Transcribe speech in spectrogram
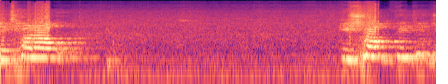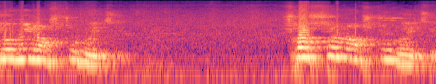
এছাড়াও কৃষকদের যে জমি নষ্ট হয়েছে, শস্য নষ্ট হয়েছে।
